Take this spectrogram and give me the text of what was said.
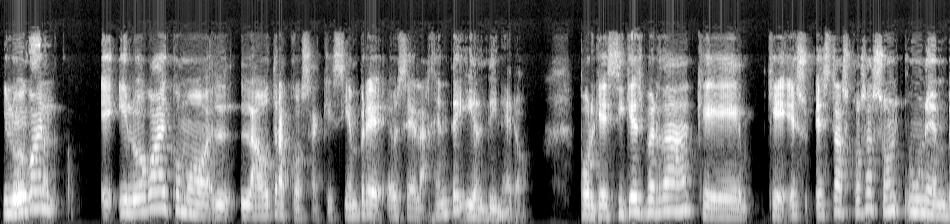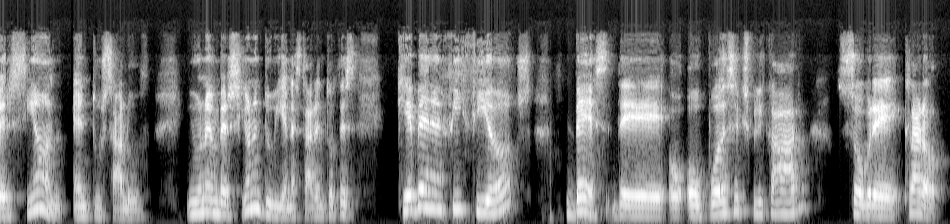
Y luego el, eh, y luego hay como la otra cosa, que siempre, o sea, la gente y el dinero. Porque sí que es verdad que, estas cosas son una inversión en tu salud y una inversión en tu bienestar. Entonces, ¿qué beneficios ves de, o, puedes explicar sobre, claro,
